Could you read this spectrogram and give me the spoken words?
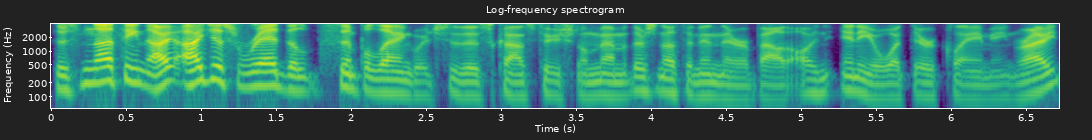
there's nothing. I, I just read the simple language to this constitutional amendment. There's nothing in there about any of what they're claiming, right?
